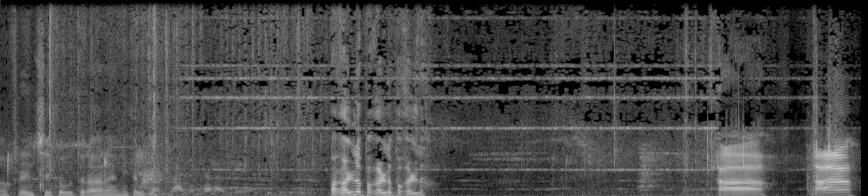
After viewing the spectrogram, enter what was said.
और फ्रेंड्स ये कबूतर आ रहे हैं निकल के। पकड़ लो पकड़ लो पकड़ लो। आ आ।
